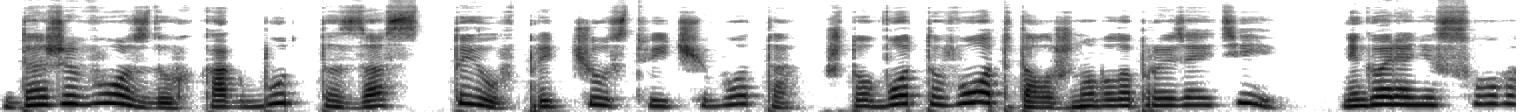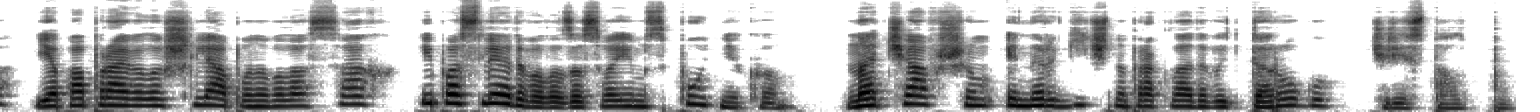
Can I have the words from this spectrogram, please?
Даже воздух как будто застыл в предчувствии чего-то, что вот-вот должно было произойти. Не говоря ни слова, я поправила шляпу на волосах и последовала за своим спутником, начавшим энергично прокладывать дорогу через толпу.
